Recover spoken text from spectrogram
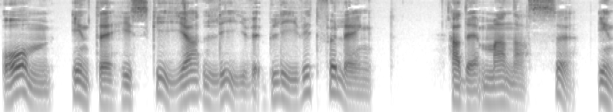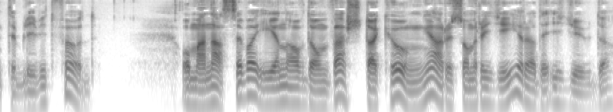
om inte Hiskia liv blivit förlängt hade Manasse inte blivit född. Och Manasse var en av de värsta kungar som regerade i Juda.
